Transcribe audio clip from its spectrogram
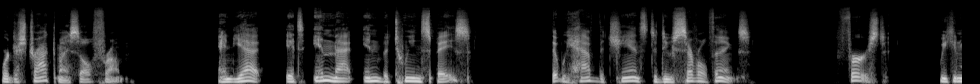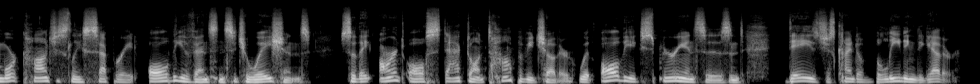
or distract myself from. And yet, it's in that in between space that we have the chance to do several things. First, we can more consciously separate all the events and situations so they aren't all stacked on top of each other with all the experiences and days just kind of bleeding together.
